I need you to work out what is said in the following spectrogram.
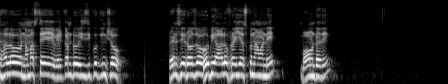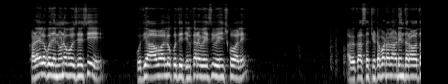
హలో నమస్తే welcome to easy cooking show. Friends ఈరోజు గోబీ ఆలు ఫ్రై చేసుకుందామండి. బాగుంటుంది. కడాయిలో కొద్దిగా నూనె పోసేసి కొద్దిగా ఆవాలు కొద్దిగా జీలకర్ర వేసి వేయించుకోవాలి. అవి కాస్త చిటపటలాడిన తర్వాత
